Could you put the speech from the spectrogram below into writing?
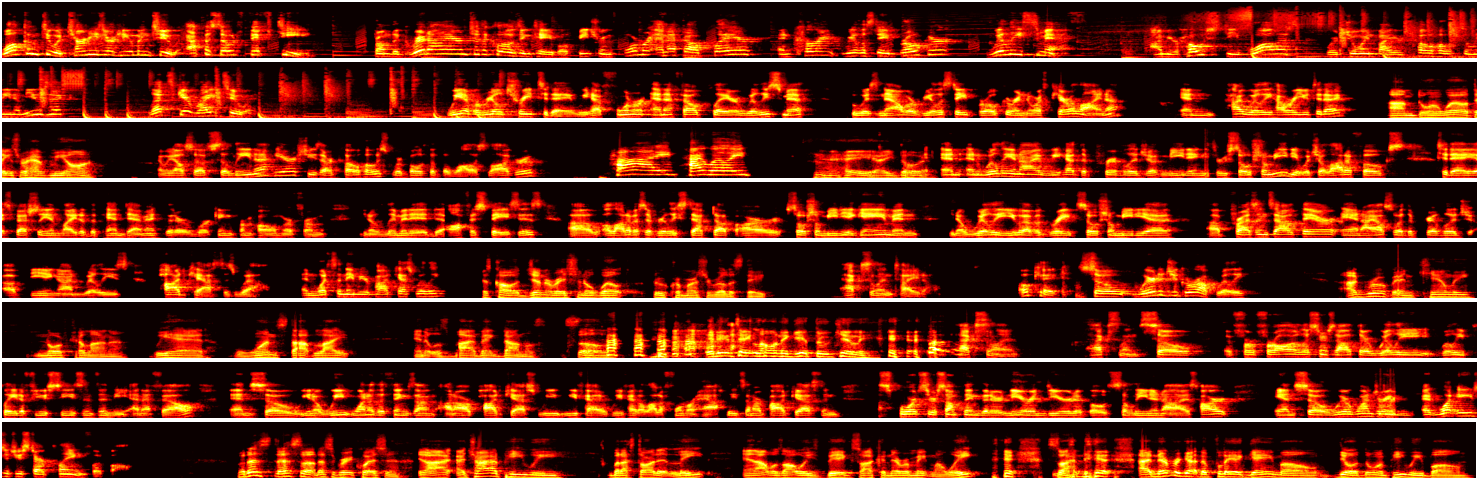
Welcome to Attorneys Are Human 2, episode 15. From the gridiron to the closing table, featuring former NFL player and current real estate broker, Willie Smith. I'm your host, Steve Wallace. We're joined by your co host, Selena Music. Let's get right to it. We have a real treat today. We have former NFL player Willie Smith, who is now a real estate broker in North Carolina. And hi, Willie, how are you today? I'm doing well. Thanks for having me on. And we also have Selena here. She's our co-host. We're both of the Wallace Law Group. Hi. Hi, Willie. hey, how you doing? And and Willie and I, we had the privilege of meeting through social media, which a lot of folks today, especially in light of the pandemic, that are working from home or from you know limited office spaces, uh, a lot of us have really stepped up our social media game. And you know, Willie, you have a great social media uh, presence out there. And I also had the privilege of being on Willie's podcast as well. And what's the name of your podcast, Willie? It's called Generational Wealth Through Commercial Real Estate. Excellent title. Okay, so where did you grow up, Willie? I grew up in Kenly, North Carolina. We had one stoplight, and it was by McDonald's. So it didn't take long to get through Kenly. Excellent, excellent. So for for all our listeners out there, Willie Willie played a few seasons in the NFL, and so you know we one of the things on on our podcast we we've had we've had a lot of former athletes on our podcast, and sports are something that are near and dear to both Selena and I's heart, and so we're wondering at what age did you start playing football? Well, that's that's a, that's a great question. You know, I, I tried Pee Wee, but I started late and I was always big, so I could never make my weight. so I did. I never got to play a game on you know doing pee wee ball.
